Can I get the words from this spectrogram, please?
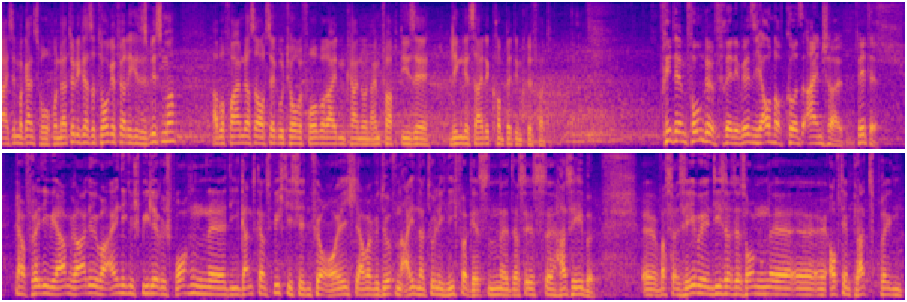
ja, ist immer ganz hoch. Und natürlich, dass er torgefährlich ist, das wissen wir. Aber vor allem, dass er auch sehr gut Tore vorbereiten kann und einfach diese linke Seite komplett im Griff hat. Friedhelm Funkel, Freddy, will sich auch noch kurz einschalten. Bitte. Ja, Freddy, wir haben gerade über einige Spiele gesprochen, äh, die ganz, ganz wichtig sind für euch. Aber wir dürfen einen natürlich nicht vergessen, äh, das ist äh, Hasebe. Was Hasebe in dieser Saison auf den Platz bringt,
